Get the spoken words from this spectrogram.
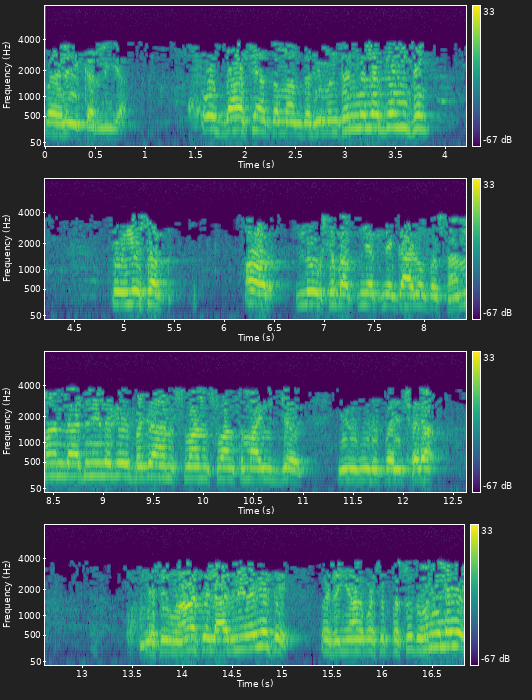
पहले ही कर लिया। और दासियाँ तमाम दधी मंथन में लग गई थी। तो ये सब और लोग सब अपने अपने गाड़ों पर सामान लादने लगे। बजान, स्वान स्वान समायुज ये रूढ़ परिछड़ा जैसे वहाँ से लादने लगे थे, वैसे यहाँ पर सब प्रस्तुत होने लगे।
